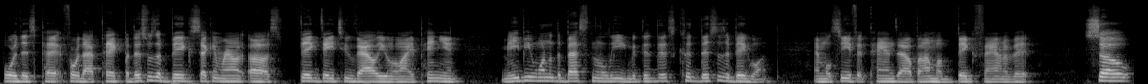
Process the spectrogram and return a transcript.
for this pick, for that pick. But this was a big second round, uh, big day two value in my opinion maybe one of the best in the league. But this could this is a big one, and we'll see if it pans out. But I'm a big fan of it. So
